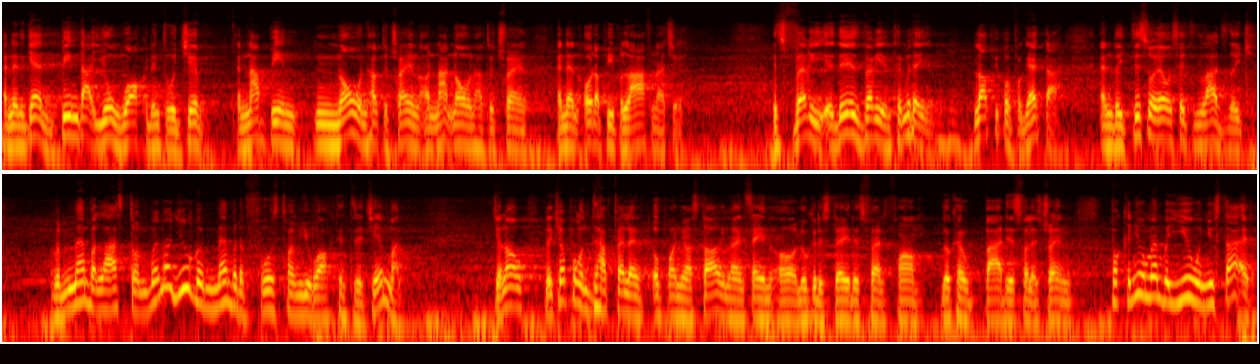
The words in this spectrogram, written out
And then again, being that young, walking into a gym and not being knowing how to train or not knowing how to train, and then other people laughing at you. It's very, it is very intimidating. A lot of people forget that. And like this is what I always say to the lads, like, remember last time, when do you remember the first time you walked into the gym, man? You know, like you're putting that fella up on your storyline saying, oh, look at the state this fella form, look how bad this fella's training. But can you remember you when you started?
